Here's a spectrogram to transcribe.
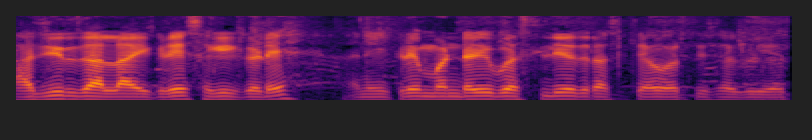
हाजीर झाला इकडे सगळीकडे. आणि इकडे मंडळी बसली आहेत रस्त्यावरती सगळी आहेत.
